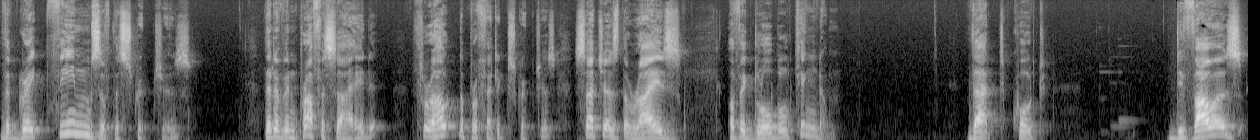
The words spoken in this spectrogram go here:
the great themes of the scriptures that have been prophesied throughout the prophetic scriptures, such as the rise of a global kingdom that, quote, devours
